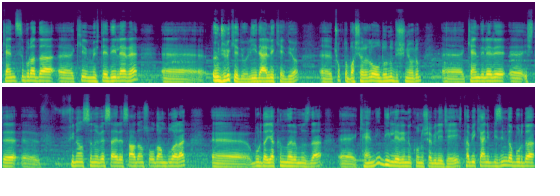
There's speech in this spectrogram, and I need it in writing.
Kendisi buradaki mühtedilere e, öncülük ediyor, liderlik ediyor. E, çok da başarılı olduğunu düşünüyorum. Kendileri işte finansını vesaire sağdan soldan bularak burada yakınlarımızda kendi dillerini konuşabileceği, tabii ki hani bizim de burada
